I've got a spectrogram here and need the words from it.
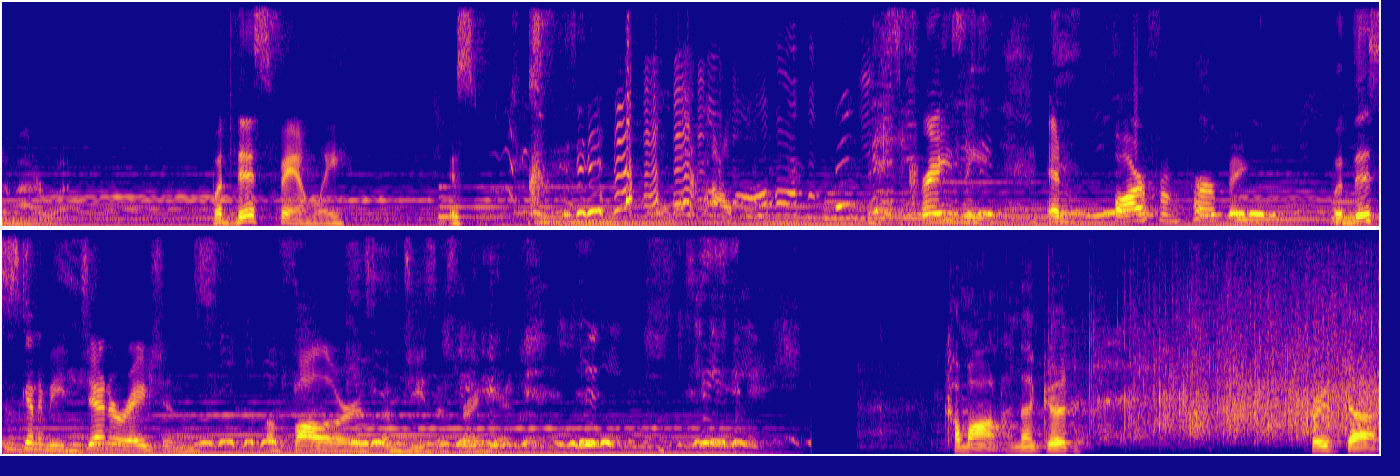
no matter what. But this family is it's crazy and far from perfect. But this is going to be generations of followers of Jesus right here. Come on, isn't that good? Praise God.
